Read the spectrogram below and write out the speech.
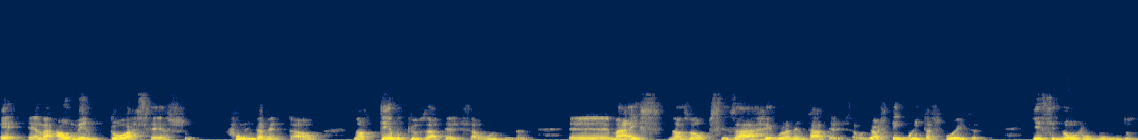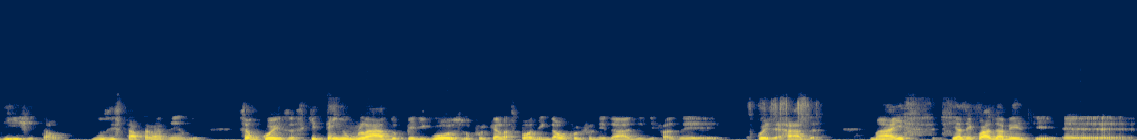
é, ela aumentou acesso fundamental. Nós temos que usar a telesaúde, né? É, mas nós vamos precisar regulamentar a telesaúde. Eu acho que tem muitas coisas que esse novo mundo digital nos está trazendo são coisas que têm um lado perigoso, porque elas podem dar oportunidade de fazer coisa errada, mas se adequadamente é,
